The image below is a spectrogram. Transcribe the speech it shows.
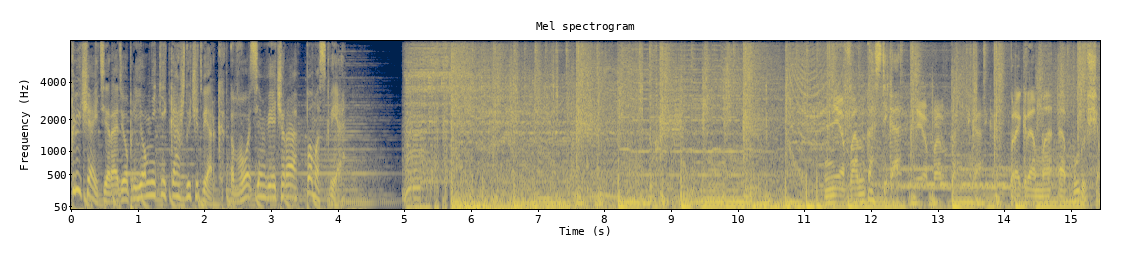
Включайте радиоприемники каждый четверг в 8 вечера по Москве. Не фантастика. Не фантастика. Программа о будущем,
